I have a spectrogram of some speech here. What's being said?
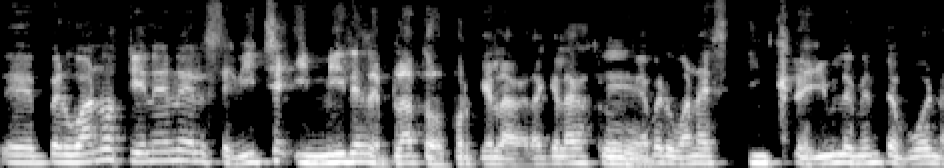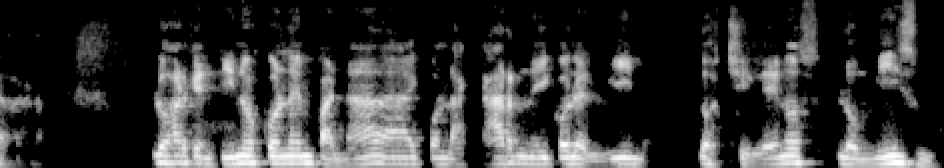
eh, peruanos tienen el ceviche y miles de platos, porque la verdad que la gastronomía Sí. peruana es increíblemente buena, ¿verdad? Los argentinos con la empanada y con la carne y con el vino. Los chilenos lo mismo.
